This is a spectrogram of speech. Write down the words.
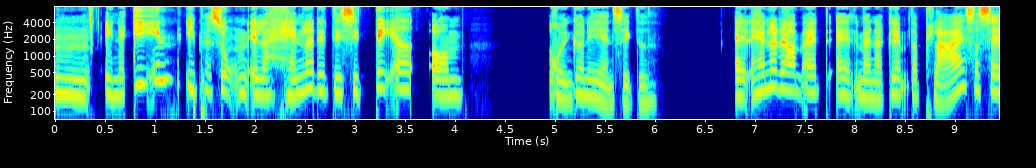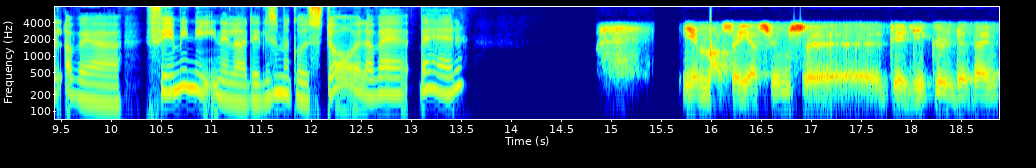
mm, energien i personen, eller handler det decideret om rynkerne i ansigtet? At, handler det om, at, at man har glemt at pleje sig selv og være feminin, eller er det ligesom er gået i stå, eller hvad, hvad er det? Jamen altså, jeg synes, øh, det er ligegyldigt, hvad en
